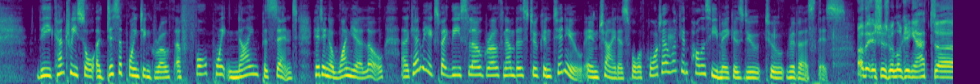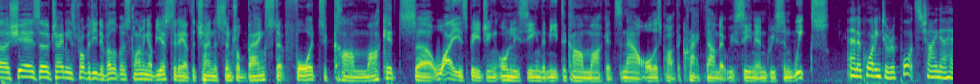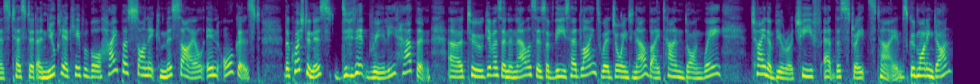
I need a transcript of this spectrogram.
The country saw a disappointing growth of 4.9%, hitting a one year low. Uh, can we expect these slow growth numbers to continue in China's fourth quarter? What can policymakers do to reverse this? Other issues we're looking at uh, shares of Chinese property developers climbing up yesterday after China's central bank stepped forward to calm markets. Uh, why is Beijing only seeing the need to calm markets now? All as part of the crackdown that we've seen in recent weeks. And according to reports, China has tested a nuclear capable hypersonic missile in August. The question is, did it really happen? Uh, to give us an analysis of these headlines, we're joined now by Tan Dawn Wei, China Bureau Chief at the Straits Times. Good morning, Dawn.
